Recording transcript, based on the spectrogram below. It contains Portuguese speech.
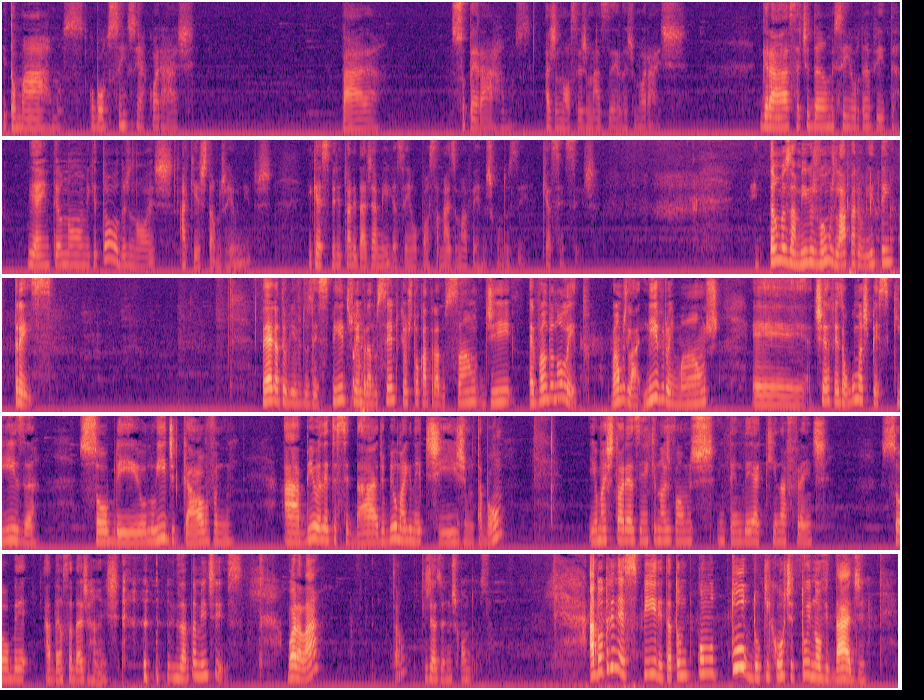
e tomarmos o bom senso e a coragem para superarmos as nossas mazelas morais. Graça te damos, Senhor da vida, e é em teu nome que todos nós aqui estamos reunidos e que a espiritualidade amiga, Senhor, possa mais uma vez nos conduzir. Que assim seja. Então, meus amigos, vamos lá para o item 3. Pega teu livro dos Espíritos, lembrando sempre que eu estou com a tradução de Evandro Noleto. Vamos lá, livro em mãos. É, tia fez algumas pesquisas sobre o Luigi Galvani, a bioeletricidade, o biomagnetismo, tá bom? E uma historiazinha que nós vamos entender aqui na frente sobre a dança das rãs. Exatamente isso. Bora lá? Então, que Jesus nos conduza. A doutrina espírita, como tudo que constitui novidade,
